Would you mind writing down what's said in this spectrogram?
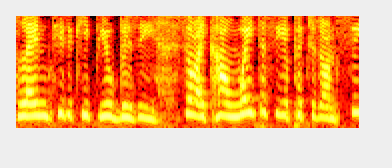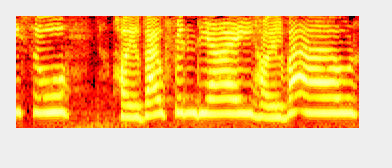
Plenty to keep you busy. So I can't wait to see your pictures on Seesaw. Hwyl fawr ffrindiau, hwyl fawr.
